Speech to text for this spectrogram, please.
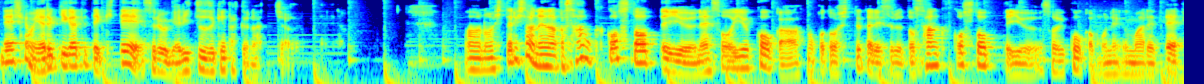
で、しかもやる気が出てきて、それをやり続けたくなっちゃう。あの、知ってる人はね、なんかサンクコストっていうね、そういう効果のことを知ってたりすると、サンクコストっていうそういう効果もね、生まれて、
